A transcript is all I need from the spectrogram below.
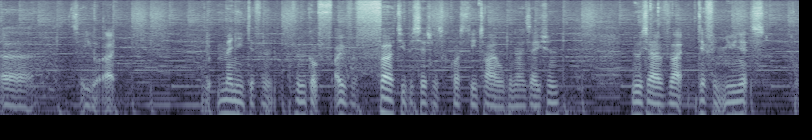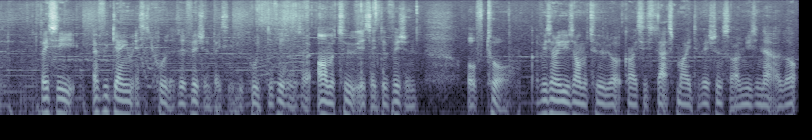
Uh, so you got like many different. I think we've got over 30 positions across the entire organisation. We also have like different units. Basically, every game is called a division. Basically, we call it division. So Arma 2 is a division of TAW. The reason I use Arma 2 a lot guys is that's my division so I'm using that a lot.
